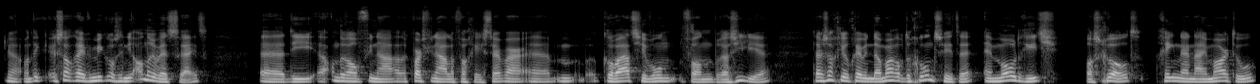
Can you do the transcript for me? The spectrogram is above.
Ja, want ik zag even Mikos in die andere wedstrijd. eh, die eh, anderhalf finale, kwartfinale van gisteren, waar eh, Kroatië won van Brazilië. Daar zag je op een gegeven moment Neymar op de grond zitten. En Modric was groot, ging naar Neymar toe,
